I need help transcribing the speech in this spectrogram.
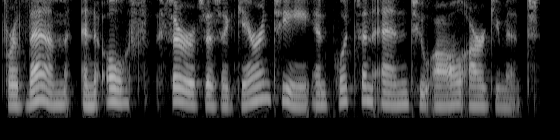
For them, an oath serves as a guarantee and puts an end to all argument.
